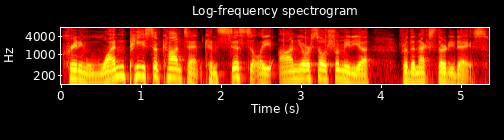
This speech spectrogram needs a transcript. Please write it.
creating one piece of content consistently on your social media for the next 30 days.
